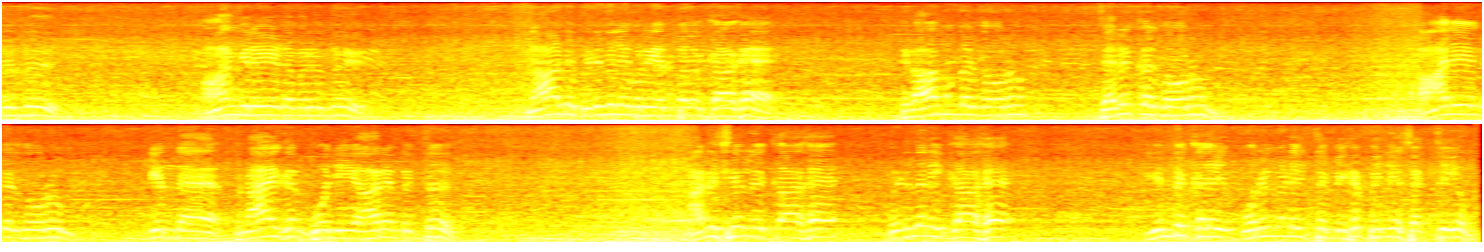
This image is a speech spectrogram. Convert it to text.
இருந்து ஆங்கிலேயரிடமிருந்து நாடு விடுதலை பெறும் என்பதற்காக கிராமங்கள் தோறும் தெருக்கள் தோறும் ஆலயங்கள் தோறும் இந்த விநாயகர் பூஜையை ஆரம்பித்து அரசியலுக்காக விடுதலைக்காக இந்துக்களை ஒருங்கிணைத்த மிகப்பெரிய சக்தியும்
